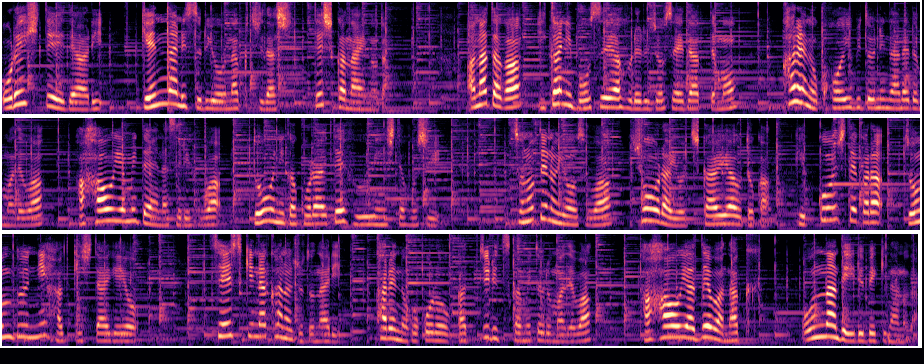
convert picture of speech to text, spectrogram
俺否定でありげんなりするような口出しでしかないのだ。あなたがいかに母性あふれる女性であっても彼の恋人になれるまでは母親みたいなセリフはどうにかこらえて封印してほしい。その手の要素は将来を誓い合うとか結婚してから存分に発揮してあげよう。正式な彼女となり彼の心をがっちりつかみ取るまでは母親ではなく女でいるべきなのだ。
